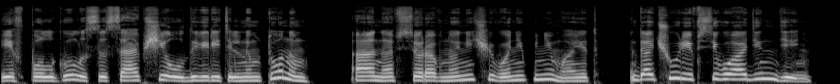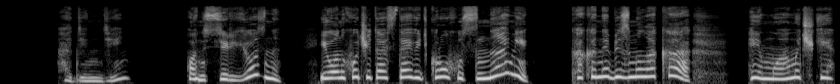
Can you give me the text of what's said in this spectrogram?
И в полголоса сообщил доверительным тоном, а она все равно ничего не понимает. Дочуре всего один день». «Один день? Он серьезно? И он хочет оставить кроху с нами? Как она без молока? И мамочки?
